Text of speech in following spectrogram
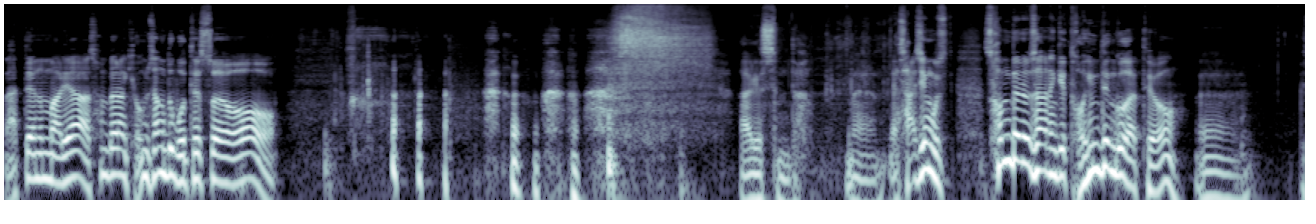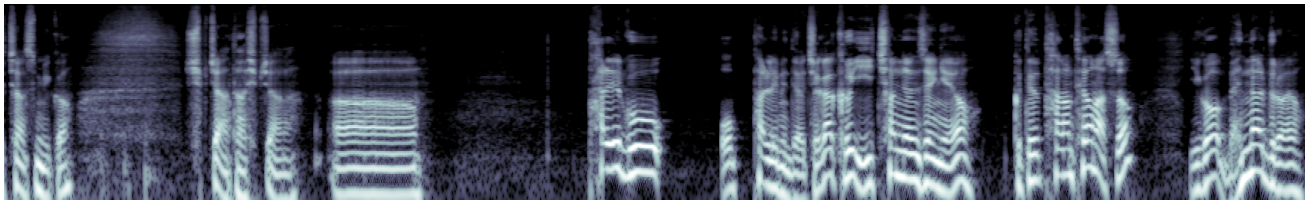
나 때는 말이야 선배랑 겸상도 못했어요. 알겠습니다. 네. 네. 사실 뭐 선배로 사는 게 더 힘든 것 같아요. 네. 그렇지 않습니까? 쉽지 않다, 쉽지 않아. 어, 89 8958님인데요. 제가 그 2000년생이에요. 그때도 사람 태어났어? 이거 맨날 들어요.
